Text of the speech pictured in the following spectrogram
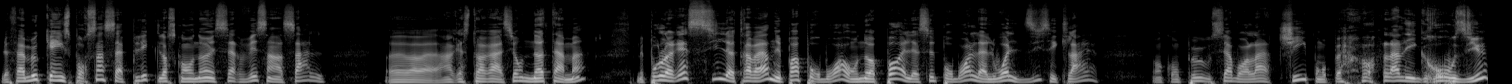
le fameux 15% s'applique lorsqu'on a un service en salle, euh, en restauration notamment. Mais pour le reste, si le travailleur n'est pas pour boire, on n'a pas à laisser de pourboire. La loi le dit, c'est clair. Donc, on peut aussi avoir l'air cheap, on peut avoir l'air les gros yeux,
